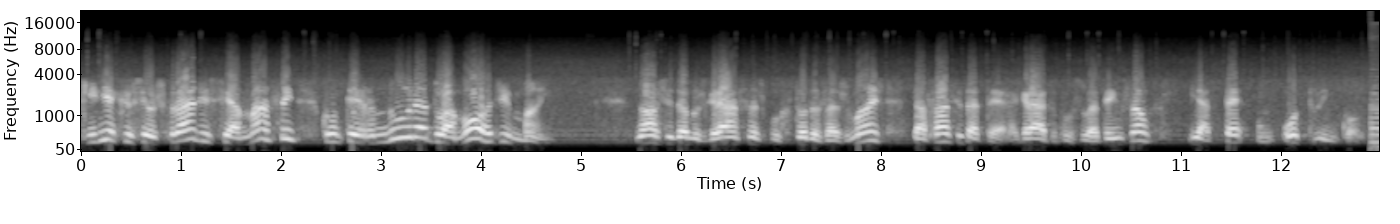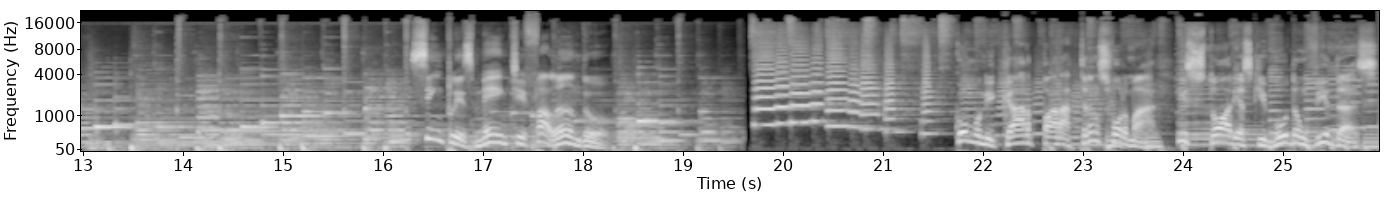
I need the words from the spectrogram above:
queria que os seus frades se amassem com ternura do amor de mãe. Nós te damos graças por todas as mães da face da terra. Grato por sua atenção e até um outro encontro. Simplesmente falando. Comunicar para transformar. Histórias que mudam vidas.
